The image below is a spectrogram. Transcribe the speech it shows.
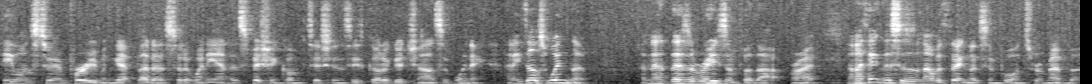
he wants to improve and get better so that when he enters fishing competitions, he's got a good chance of winning. And he does win them. And there's a reason for that, right? And I think this is another thing that's important to remember.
